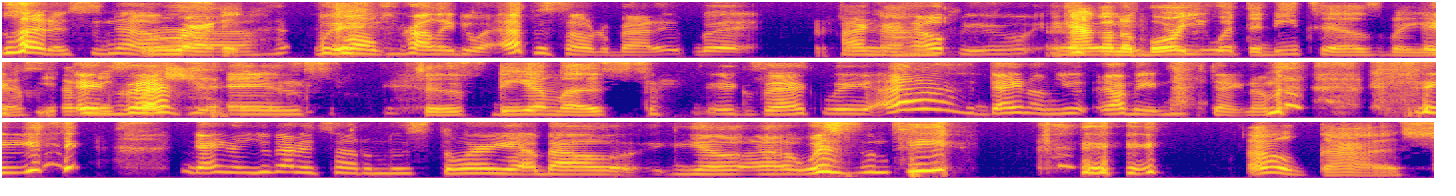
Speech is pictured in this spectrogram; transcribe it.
let us know. Right. Uh, we won't probably do an episode about it, but I No. can help you. I'm not gonna bore you with the details, but yeah, Ex- if you have any exactly. questions, just DM us. exactly. Ah, Dana, you. I mean, not Dana. See, Dana, you got to tell them the story about your uh, wisdom teeth. Oh gosh,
